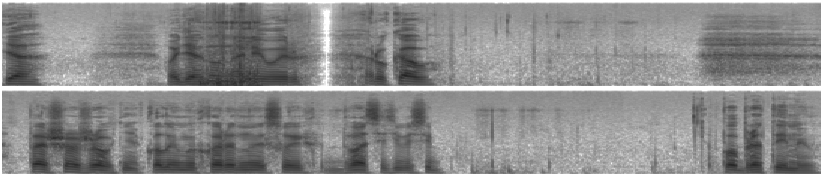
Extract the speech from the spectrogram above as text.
я одягнув на лівий рукав 1 жовтня, коли ми хоронили своїх 28 побратимів.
